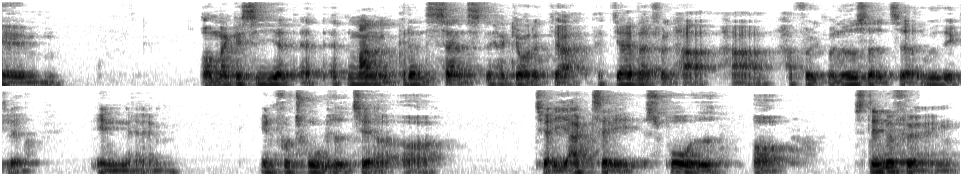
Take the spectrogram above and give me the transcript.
Øh, og man kan sige, at, at, at mangel på den sans, det har gjort, at jeg, at jeg i hvert fald har, har, har følt mig nødsaget til at udvikle en, øh, en fortrolighed til at, at, til at jagtage sproget og stemmeføringen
